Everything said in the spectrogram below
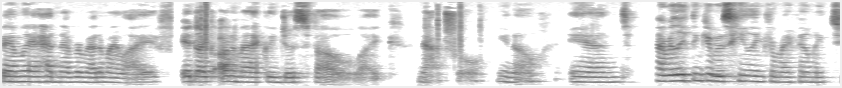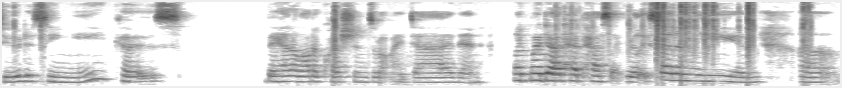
family I had never met in my life, it like automatically just felt like natural, you know, and I really think it was healing for my family too to see me because they had a lot of questions about my dad and like my dad had passed like really suddenly and um,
